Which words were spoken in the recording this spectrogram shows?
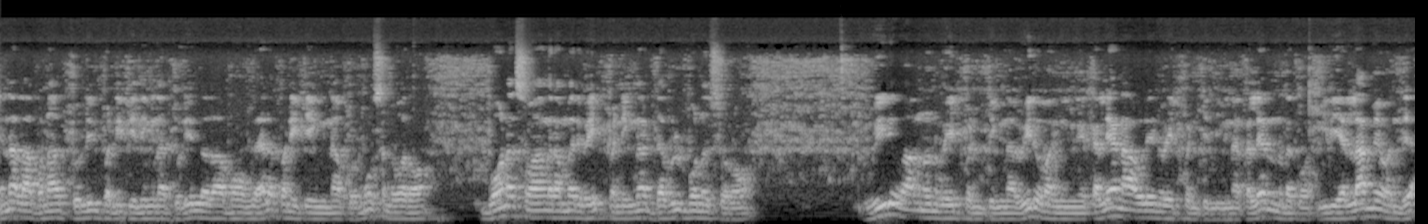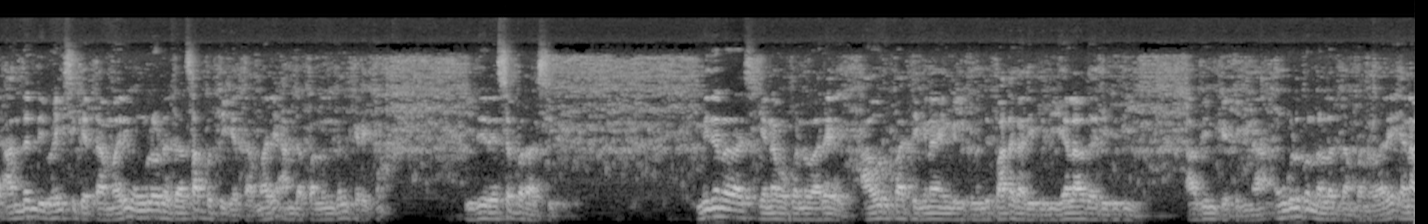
என்ன லாபம்னா தொழில் பண்ணிட்டு இருந்தீங்கன்னா தொழிலில் லாபம். வேலை பண்ணிட்டீங்கன்னா ப்ரொமோஷன் வரும். போனஸ் வாங்குற மாதிரி வெயிட் பண்ணிங்கன்னா டபுள் போனஸ் வரும். வீடு வாங்கணும்னு வெயிட் பண்ணிட்டீங்கன்னா வீடு வாங்கிங்க கல்யாணம் ஆகலைன்னு வெயிட் பண்ணிட்டு இருந்தீங்கன்னா கல்யாணம் நடக்கும். இது எல்லாமே வந்து அந்தந்த வயசுக்கு ஏற்ற மாதிரி உங்களோட தசாபத்திக்கு ஏற்ற மாதிரி அந்த பலன்கள் கிடைக்கும். இது ரிஷபராசி மிதன ராசிக்கு என்ன பண்ணுவார்? அவர் பார்த்தீங்கன்னா எங்களுக்கு வந்து பதகாதிபதி ஏழாவது அதிபதி அப்படின்னு கேட்டிங்கன்னா உங்களுக்கும் நல்லது தான் பண்ணுவார். ஏன்னா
